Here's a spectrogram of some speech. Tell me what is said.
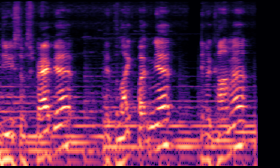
Did you subscribe yet? Hit the like button yet? Leave a comment?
